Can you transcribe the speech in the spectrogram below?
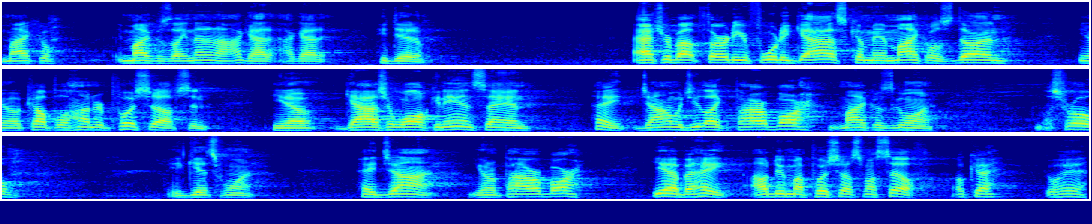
Michael, Michael's like, no, no, no, I got it, I got it. He did them. After about 30 or 40 guys come in, Michael's done, you know, a couple of hundred push ups, and, you know, guys are walking in saying, hey, John, would you like a power bar? Michael's going, let's roll. He gets one. Hey, John, you want a power bar? Yeah, but hey, I'll do my push ups myself. Okay, go ahead.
